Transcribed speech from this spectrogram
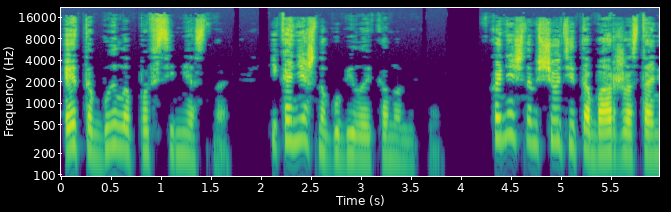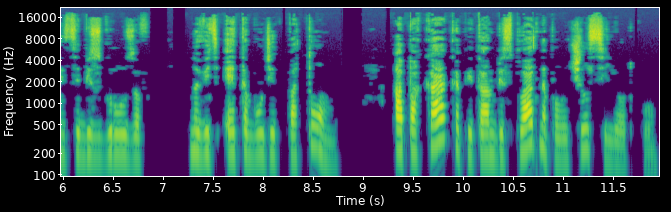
Это было повсеместно и, конечно, губило экономику. В конечном счете эта баржа останется без грузов, но ведь это будет потом. А пока капитан бесплатно получил селедку.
